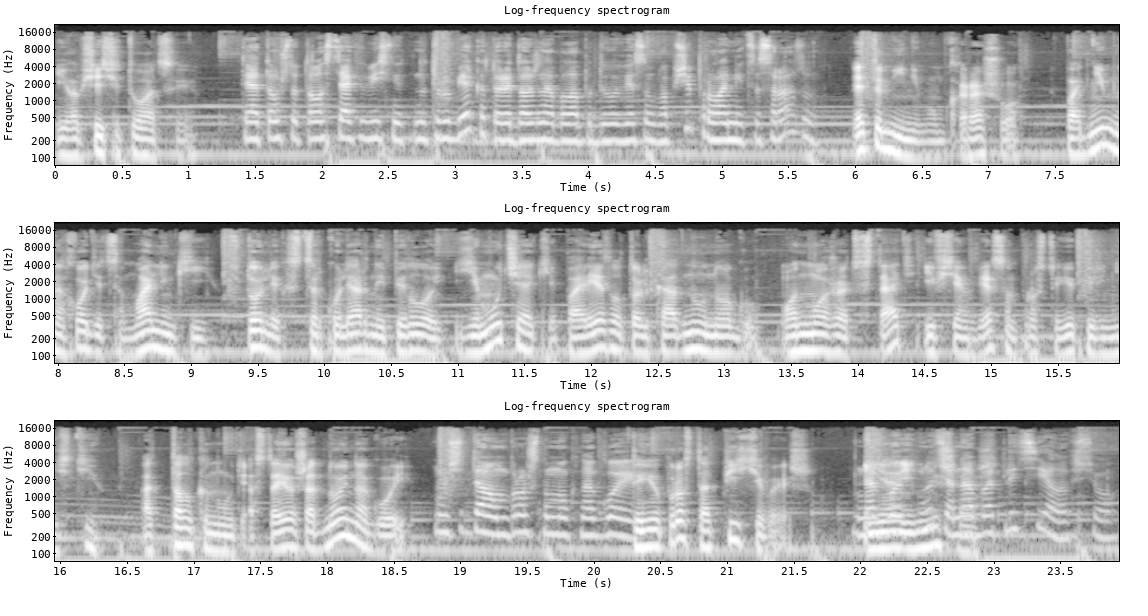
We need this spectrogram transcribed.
и вообще ситуации. Ты о том, что толстяк виснет на трубе, которая должна была под его весом вообще проломиться сразу? Это минимум, хорошо. Под ним находится маленький столик с циркулярной пилой. Ему Чаки порезал только одну ногу. Он может встать и всем весом просто ее перенести. Оттолкнуть. Остаешь одной ногой. Ну, всегда он просто мог ногой... Ты ее просто отпихиваешь. Ногой пнуть, она бы отлетела, все.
